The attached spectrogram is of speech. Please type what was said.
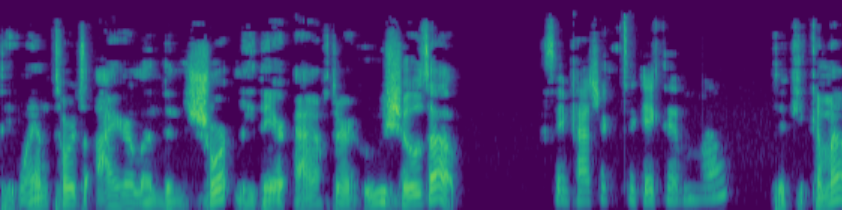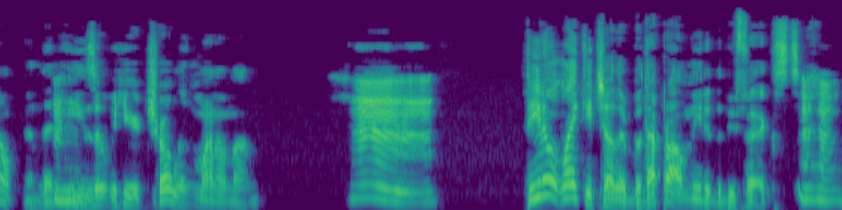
They went towards Ireland, and shortly thereafter, who shows up St. Patrick to kick them out? to kick him out? And then Mhm. he's over here trolling Manannan. Hmm. They don't like each other, but that problem needed to be fixed. Mm-hmm.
